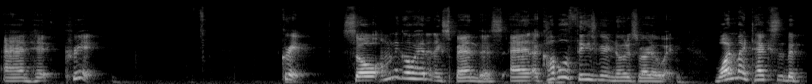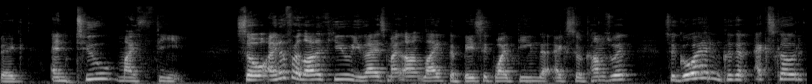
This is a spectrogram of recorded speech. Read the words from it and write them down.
and hit create. Great. So I'm gonna go ahead and expand this. And a couple of things you're gonna notice right away. One, my text is a bit big, and two, my theme. So I know for a lot of you, you guys might not like the basic white theme that Xcode comes with. So go ahead and click on Xcode,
